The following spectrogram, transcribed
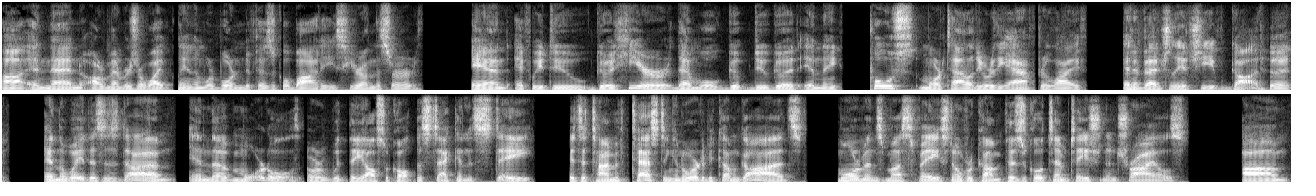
Uh, and then our members are wiped clean, and we're born into physical bodies here on this earth. And if we do good here, then we'll do good in the post mortality or the afterlife and eventually achieve godhood. And the way this is done in the mortal, or what they also call it the second estate, it's a time of testing. In order to become gods, Mormons must face and overcome physical temptation and trials. Um,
